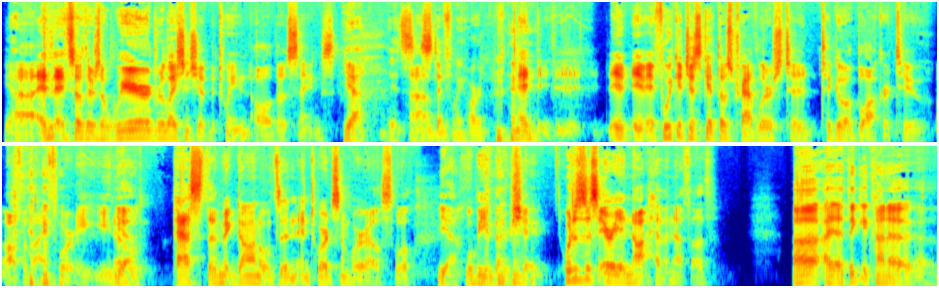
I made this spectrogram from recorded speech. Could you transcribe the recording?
Yeah. Uh, and, and so there's a weird relationship between all of those things. Yeah, it's, it's um, definitely hard. and if, if, we could just get those travelers to to go a block or two off of I 40, you know, yeah. past the McDonald's and, and towards somewhere else, we'll, yeah. we'll be in better shape. what does this area not have enough of? Uh, I, I, think it kind of uh,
